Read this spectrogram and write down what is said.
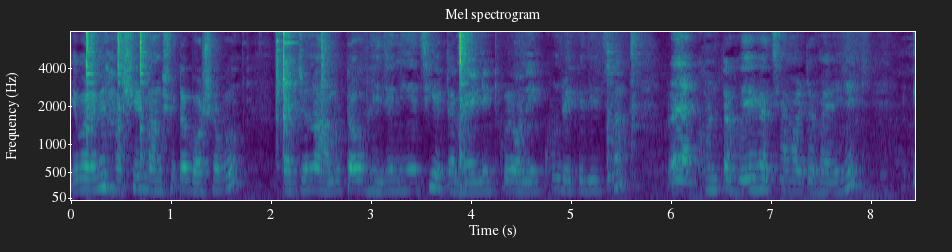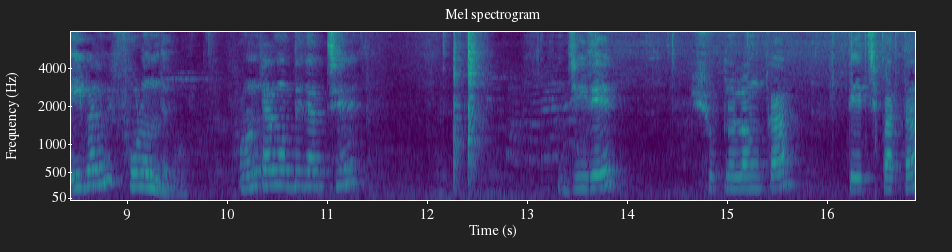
এবার আমি হাঁসের মাংসটা বসাবো। তার জন্য আলুটাও ভেজে নিয়েছি, এটা ম্যারিনেট করে অনেকক্ষণ রেখে দিয়েছিলাম। প্রায় এক ঘণ্টা হয়ে গেছে আমার এটা ম্যারিনেট এইবার আমি ফোড়ন দেব। ফোড়নটার মধ্যে যাচ্ছে জিরে, শুকনো লঙ্কা, তেজপাতা,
